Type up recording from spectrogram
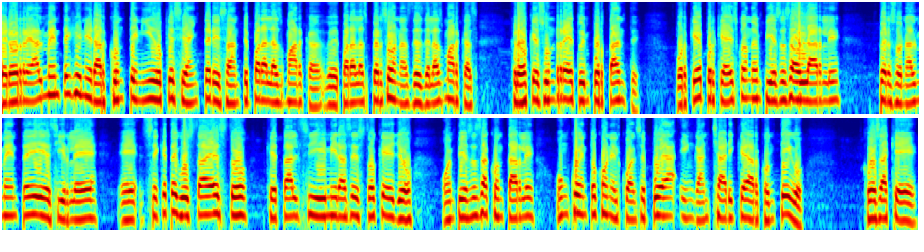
pero realmente generar contenido que sea interesante para las marcas, eh, para las personas desde las marcas, creo que es un reto importante. ¿Por qué? Porque es cuando empiezas a hablarle personalmente y decirle, eh, sé que te gusta esto, ¿qué tal si miras esto, aquello? O empiezas a contarle un cuento con el cual se pueda enganchar y quedar contigo. Cosa que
